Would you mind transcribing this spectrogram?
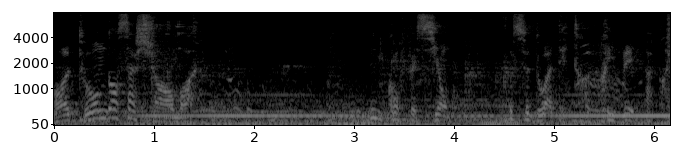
retourne dans sa chambre. Une confession se doit d'être privée après.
